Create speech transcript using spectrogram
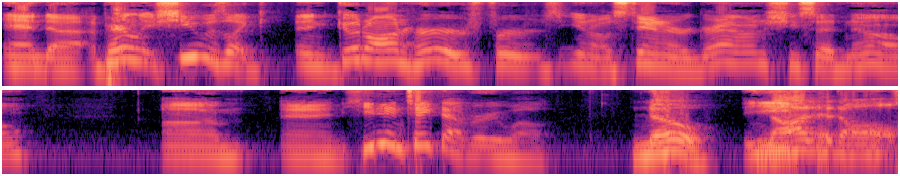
And uh, apparently she was like, and good on her for you know standing her ground. She said no, um, and he didn't take that very well. No, He- not at all.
